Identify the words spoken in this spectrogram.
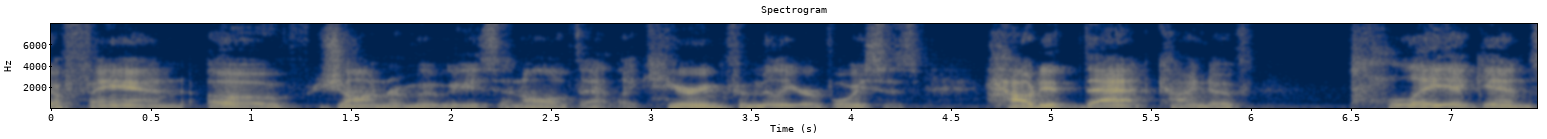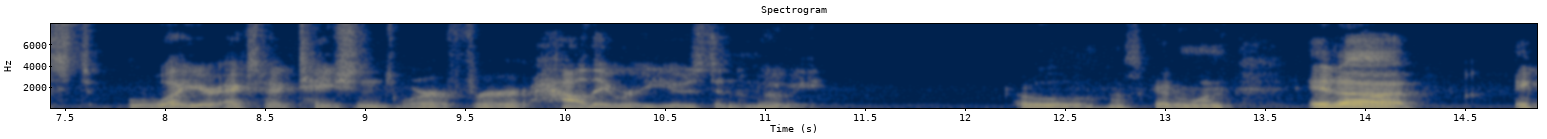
a fan of genre movies and all of that, like hearing familiar voices, how did that kind of play against what your expectations were for how they were used in the movie? Ooh, that's a good one. It uh it,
